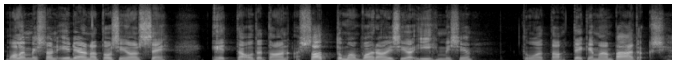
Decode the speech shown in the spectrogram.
Molemmissa on ideana tosiaan se, että otetaan sattumanvaraisia ihmisiä tuota, tekemään päätöksiä.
